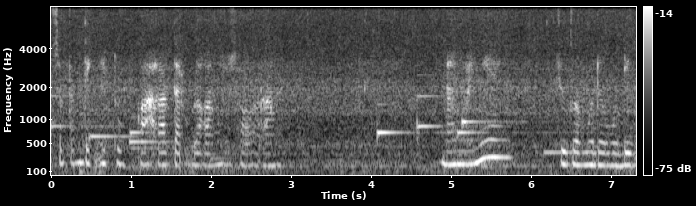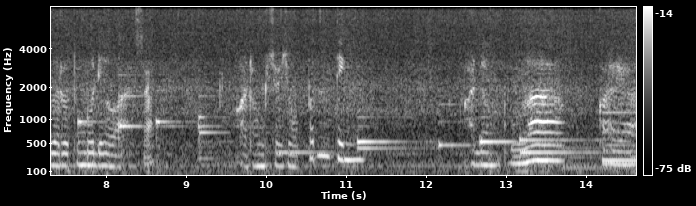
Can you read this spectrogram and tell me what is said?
sepenting itukah latar belakang seseorang? Namanya juga muda-mudi baru tumbuh dewasa, kadang bisa jauh penting, kadang pula kayak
